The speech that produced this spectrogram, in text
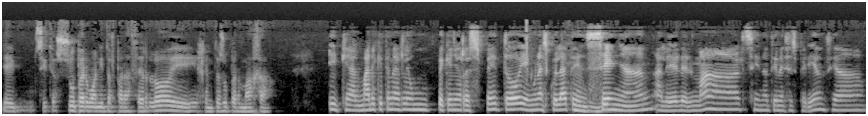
y hay sitios súper bonitos para hacerlo y gente súper maja. Y que al mar hay que tenerle un pequeño respeto y en una escuela te enseñan a leer el mar si no tienes experiencia.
